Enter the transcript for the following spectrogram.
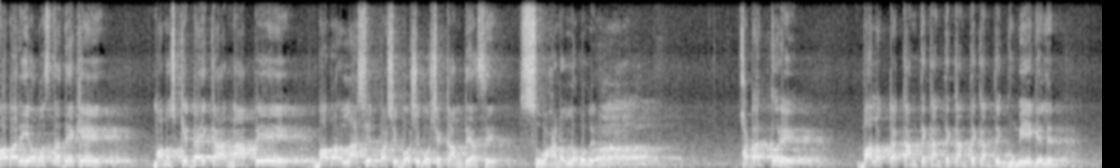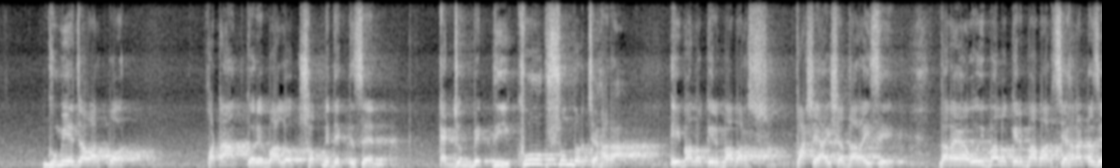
বাবার এই অবস্থা দেখে মানুষকে ডাইকা না পেয়ে বাবার লাশের পাশে বসে বসে কানতে আছে সুবাহান আল্লাহ বলেন। হঠাৎ করে বালকটা কানতে কানতে কানতে কানতে ঘুমিয়ে গেলেন। ঘুমিয়ে যাওয়ার পর হঠাৎ করে বালক স্বপ্নে দেখতেছেন একজন ব্যক্তি খুব সুন্দর চেহারা। এই বালকের বাবার পাশে আইসা দাঁড়াইছে। দাঁড়ায় ওই বালকের বাবার চেহারাটা যে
